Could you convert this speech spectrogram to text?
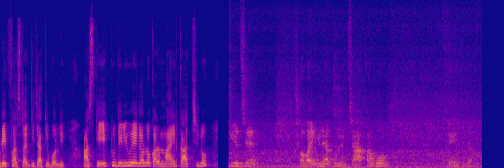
ব্রেকফাস্ট আর কি যাকে বলে। আজকে একটু দেরি হয়ে গেল কারণ মায়ের কাজ ছিল। সবাই মিলে এখন চা খাব। এই যে দেখো।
